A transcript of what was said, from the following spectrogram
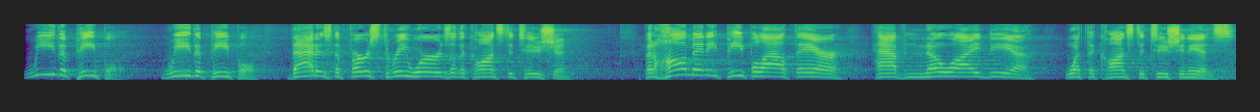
We the people, we the people. That is the first three words of the Constitution. But how many people out there have no idea what the Constitution is?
